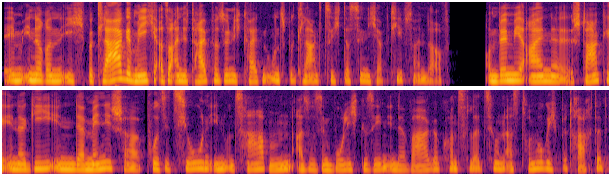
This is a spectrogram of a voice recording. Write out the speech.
im Inneren, ich beklage mich, also eine Teilpersönlichkeit in uns beklagt sich, dass sie nicht aktiv sein darf. Und wenn wir eine starke Energie in der Manager-Position in uns haben, also symbolisch gesehen in der Waage-Konstellation astrologisch betrachtet,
